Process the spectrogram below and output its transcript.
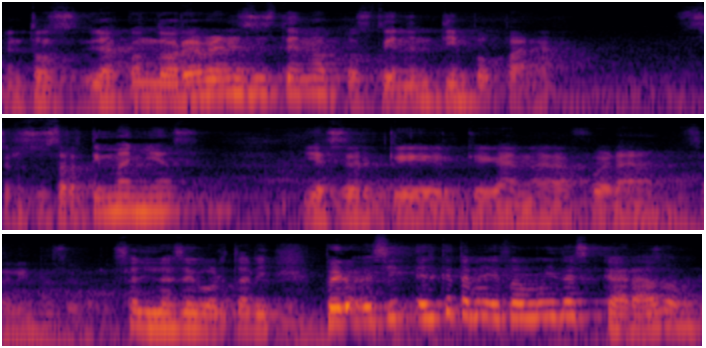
Entonces ya cuando reabren el sistema pues tienen tiempo para hacer sus artimañas y hacer que el que ganara fuera Salinas de Gortari. Salinas de Gortari. Pero sí, es que también fue muy descarado.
